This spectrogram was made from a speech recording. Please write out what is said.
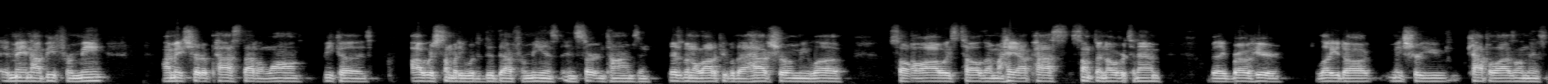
it may not be for me, I make sure to pass that along because I wish somebody would have did that for me in, in, certain times. And there's been a lot of people that have shown me love. So I always tell them, hey, I pass something over to them. Be like, bro, here, love you, dog. Make sure you capitalize on this.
